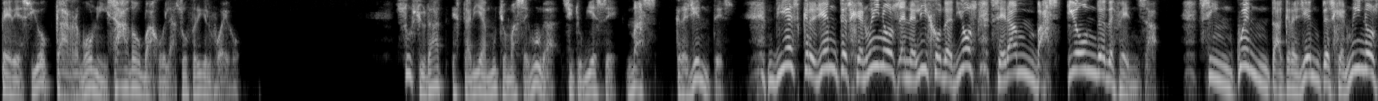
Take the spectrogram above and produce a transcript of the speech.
pereció carbonizado bajo el azufre y el fuego su ciudad estaría mucho más segura si tuviese más creyentes. Diez creyentes genuinos en el Hijo de Dios serán bastión de defensa. Cincuenta creyentes genuinos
